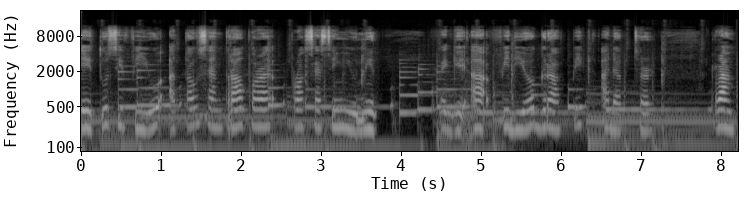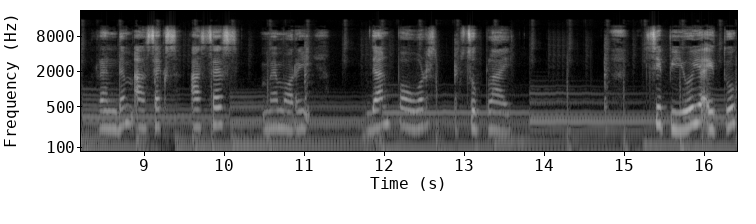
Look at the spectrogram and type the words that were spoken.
yaitu CPU atau Central Processing Unit, VGA Video Graphic Adapter, RAM Random Access Access Memory, dan Power supply. CPU yaitu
